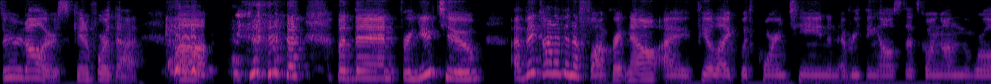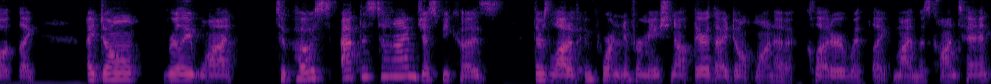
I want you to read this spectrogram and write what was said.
three hundred dollars, can't afford that. Um, but then for YouTube, I've been kind of in a funk right now. I feel like with quarantine and everything else that's going on in the world, like I don't really want to post at this time just because there's a lot of important information out there that I don't want to clutter with like mindless content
